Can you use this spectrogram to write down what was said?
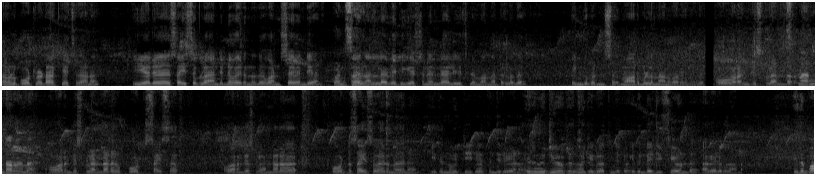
നമ്മൾ പോട്ടിലോട്ടാക്കി വെച്ചതാണ്. ഈ ഒരു സൈസ് പ്ലാന്റിന് വരുന്നത് വൺ സെവന്റി ആണ്. നല്ല വെരിഗേഷൻ എല്ലാ ലീഫിലും വന്നിട്ടുള്ളത് പിങ്ക് പ്രിൻസ് മാർബിൾ എന്നാണ് പറയുന്നത്. ഓറഞ്ച് സ്പ്ലെൻഡർ സ്പ്ലെൻഡർ അല്ലേ? Orange splendour pot size orange splendour pot size വരുന്നതിന് ഇരുന്നൂറ്റി ഇരുപത്തഞ്ച് രൂപയാണ് ഇരുന്നൂറ്റി ഇരുപത്തഞ്ച് രൂപ. ഇതിന്റെ ജിഫി ഉണ്ട് അവൈലബിൾ ആണ്. ഇതിപ്പോ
